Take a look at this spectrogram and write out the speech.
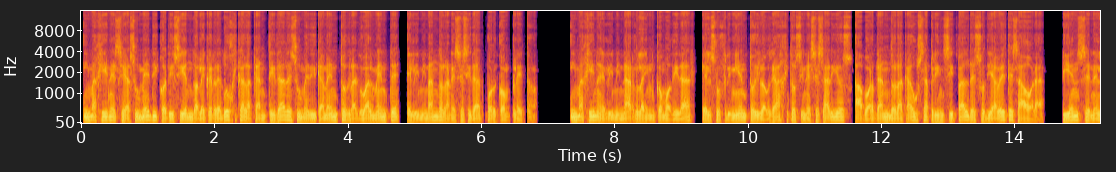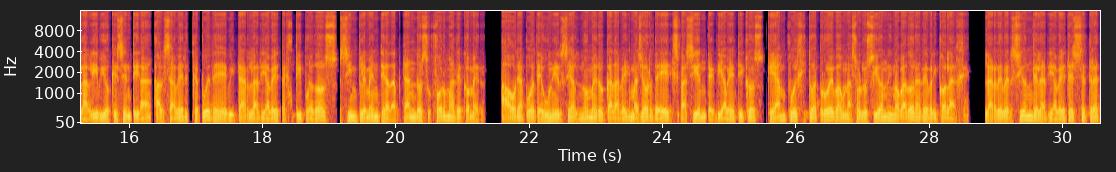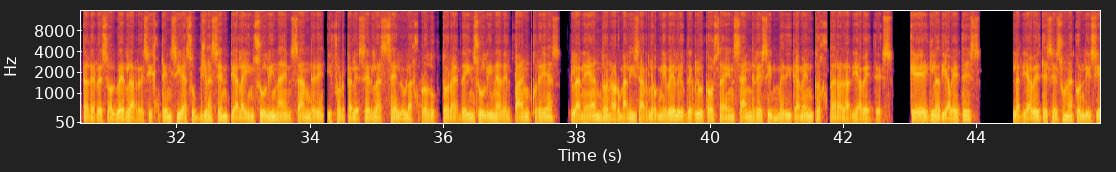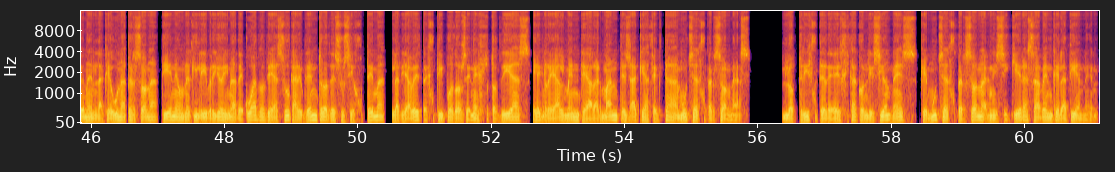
Imagínese a su médico diciéndole que reduzca la cantidad de su medicamento gradualmente, eliminando la necesidad por completo. Imagina eliminar la incomodidad, el sufrimiento y los gastos innecesarios abordando la causa principal de su diabetes ahora. Piense en el alivio que sentirá al saber que puede evitar la diabetes tipo 2 simplemente adaptando su forma de comer. Ahora puede unirse al número cada vez mayor de ex pacientes diabéticos que han puesto a prueba una solución innovadora de bricolaje. La reversión de la diabetes se trata de resolver la resistencia subyacente a la insulina en sangre y fortalecer las células productoras de insulina del páncreas, planeando normalizar los niveles de glucosa en sangre sin medicamentos para la diabetes. ¿Qué es la diabetes? La diabetes es una condición en la que una persona tiene un equilibrio inadecuado de azúcar dentro de su sistema, la diabetes tipo 2 en estos días es realmente alarmante ya que afecta a muchas personas. Lo triste de esta condición es que muchas personas ni siquiera saben que la tienen.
